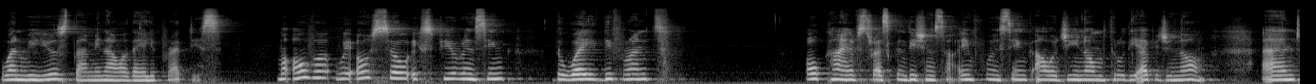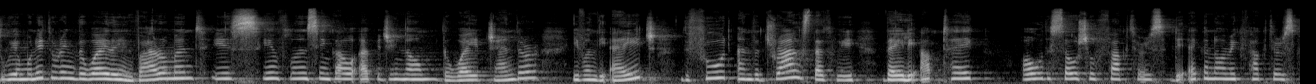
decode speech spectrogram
when we use them in our daily practice. Moreover, we're also experiencing the way different, all kinds of stress conditions are influencing our genome through the epigenome. And we're monitoring the way the environment is influencing our epigenome, the way gender, even the age, the food and the drugs that we daily uptake, all the social factors, the economic factors,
